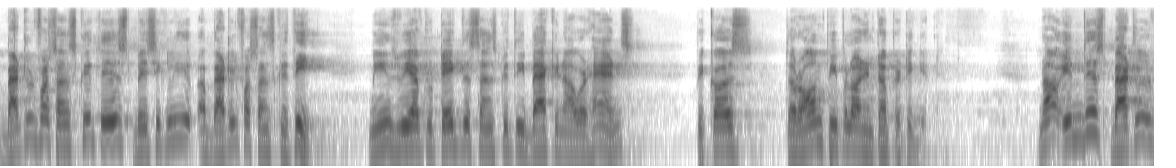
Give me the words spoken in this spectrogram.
battle for Sanskrit is basically a battle for Sanskriti, means we have to take the Sanskriti back in our hands because the wrong people are interpreting it. Now, in this battle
